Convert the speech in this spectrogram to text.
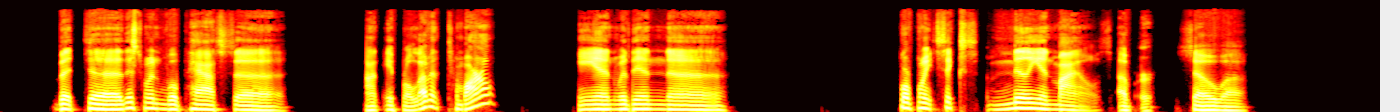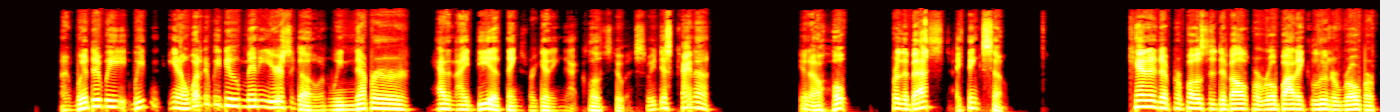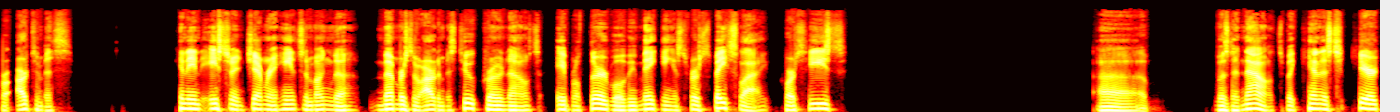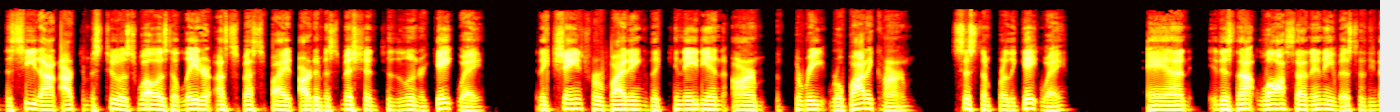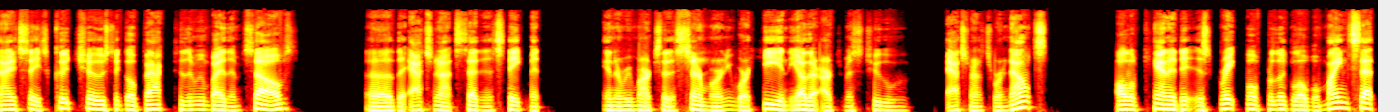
But uh, this one will pass uh, on April 11th, tomorrow and within uh, 4.6 million miles of Earth. So, uh, what did we we you know what did we do many years ago and we never had an idea things were getting that close to us. We just kind of you know hope for the best. I think so. Canada proposed to develop a robotic lunar rover for Artemis. Canadian astronaut Jeremy Hansen among the members of Artemis 2 crew announced April 3rd will be making his first space flight. Of course, he's uh, was announced, but Canada secured the seat on Artemis 2 as well as a later unspecified Artemis mission to the Lunar Gateway in exchange for providing the Canadian Arm 3 robotic arm system for the Gateway. And it is not lost on any of us that the United States could choose to go back to the moon by themselves. Uh, the astronaut said in a statement in a remarks at a ceremony where he and the other Artemis 2 astronauts were announced. All of Canada is grateful for the global mindset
